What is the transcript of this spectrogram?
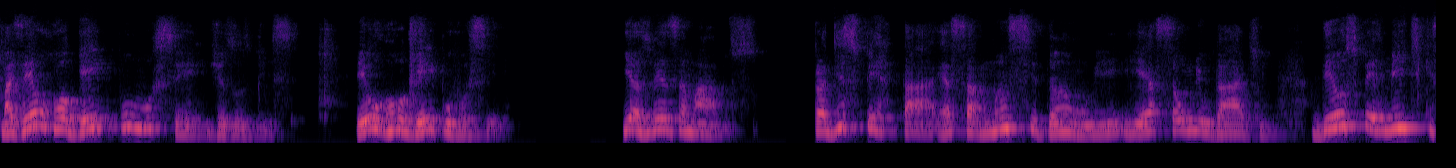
mas eu roguei por você, Jesus disse. Eu roguei por você. E às vezes, amados, para despertar essa mansidão e, e, essa humildade, Deus permite que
